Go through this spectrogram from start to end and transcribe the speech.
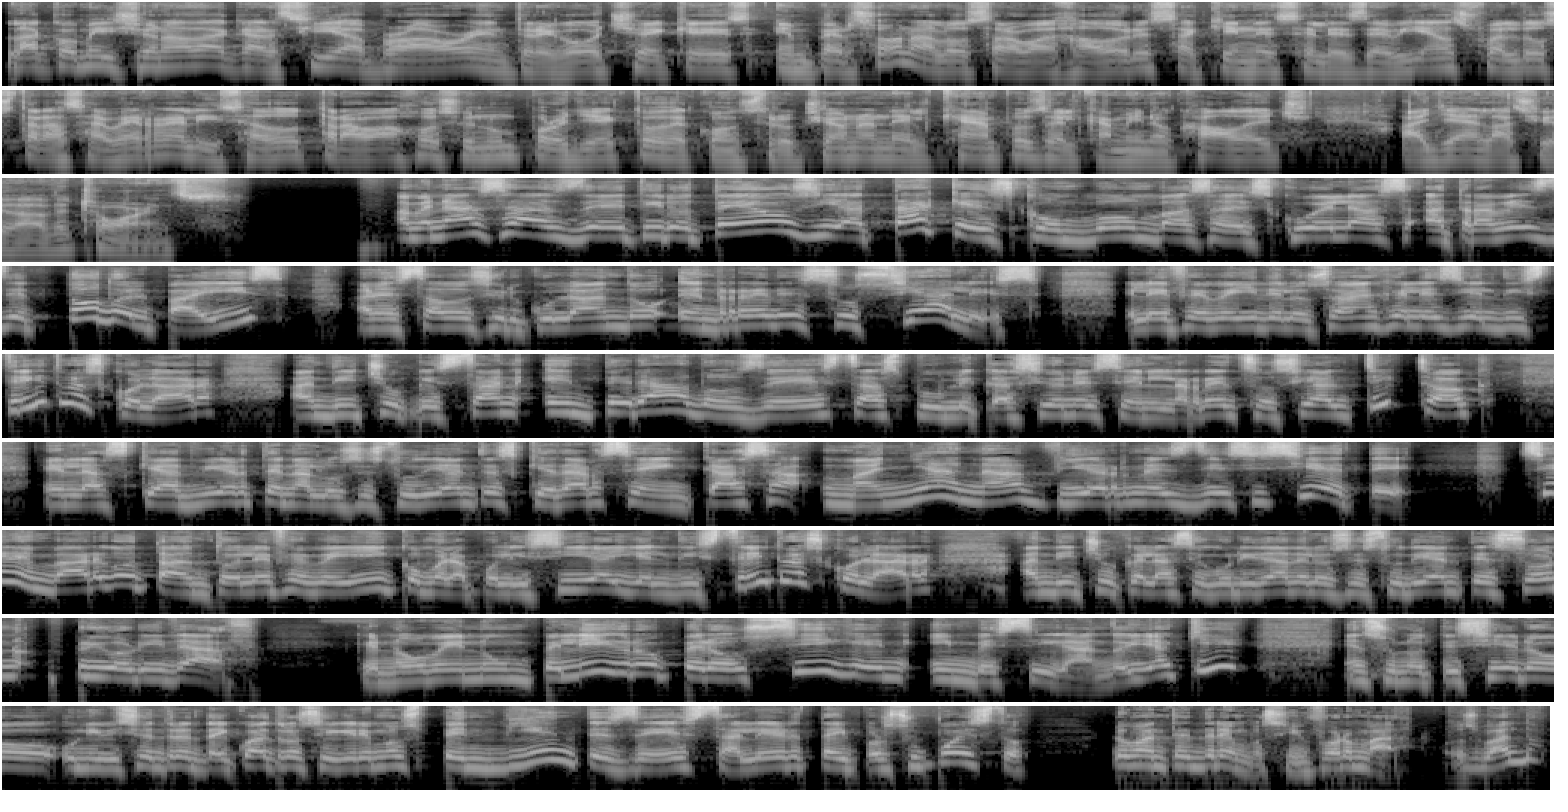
La comisionada García Brower entregó cheques en persona a los trabajadores a quienes se les debían sueldos tras haber realizado trabajos en un proyecto de construcción en el campus del Camino College allá en la ciudad de Torrance. Amenazas de tiroteos y ataques con bombas a escuelas a través de todo el país han estado circulando en redes sociales. El FBI de Los Ángeles y el Distrito Escolar han dicho que están enterados de estas publicaciones en la red social TikTok, en las que advierten a los estudiantes quedarse en casa mañana, viernes 17. Sin embargo, tanto el FBI como la policía y el Distrito Escolar han dicho que la seguridad de los estudiantes son prioridad que no ven un peligro, pero siguen investigando. Y aquí, en su noticiero Univisión 34, seguiremos pendientes de esta alerta y, por supuesto, lo mantendremos informado. Osvaldo.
